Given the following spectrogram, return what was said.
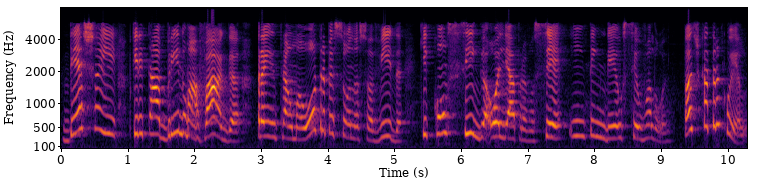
deixa aí, porque ele está abrindo uma vaga para entrar uma outra pessoa na sua vida que consiga olhar para você e entender o seu valor. Pode ficar tranquilo.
